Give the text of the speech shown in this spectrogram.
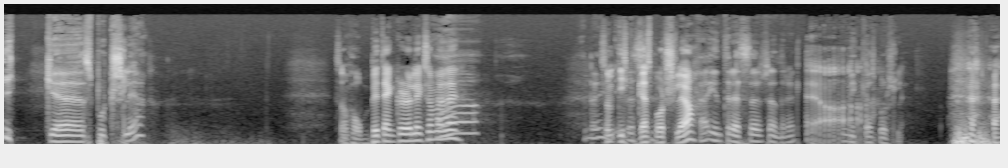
Ikke sportslige? Som hobby, tenker du, liksom? Eller? Ja, eller Som ikke er sportslige? Ja, interesser generelt. Ja. Som ikke er sportslige.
